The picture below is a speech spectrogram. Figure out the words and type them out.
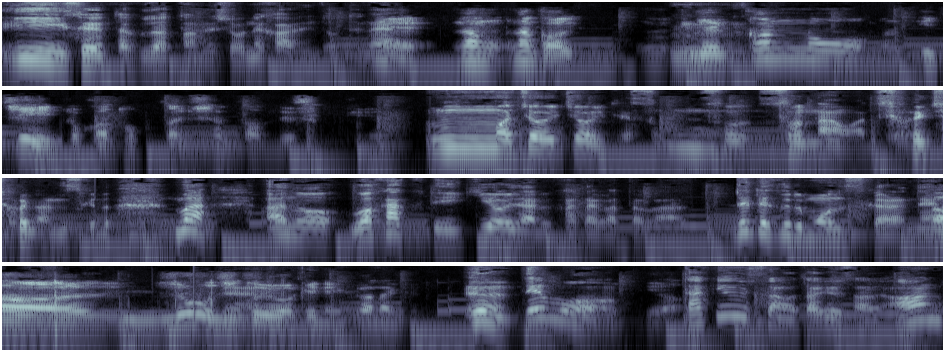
いい選択だったんでしょうね、彼にとってね。ねなんなんか、うん月間の1位とか取ったりしちゃったんですっけ？うん、まあ、ちょいちょいです。うんそ、そんなんはちょいちょいなんですけど。まあ、あの、若くて勢いのある方々が出てくるもんですからね。ああ、常時というわけにはいかないけど。うん、でも、竹内さんは竹内さんで安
